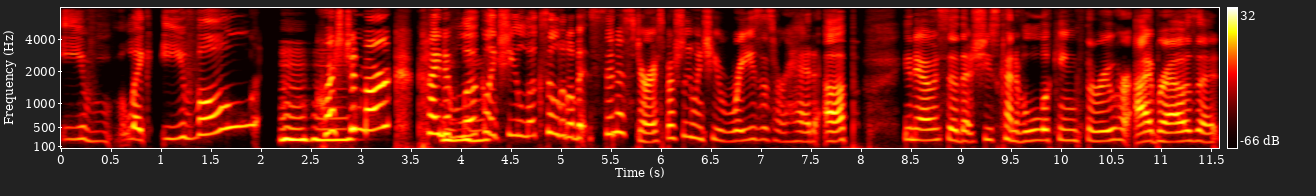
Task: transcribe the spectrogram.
evil like evil Mhm. question mark kind of look Mhm. like she looks a little bit sinister especially when she raises her head up you know so that she's kind of looking through her eyebrows at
